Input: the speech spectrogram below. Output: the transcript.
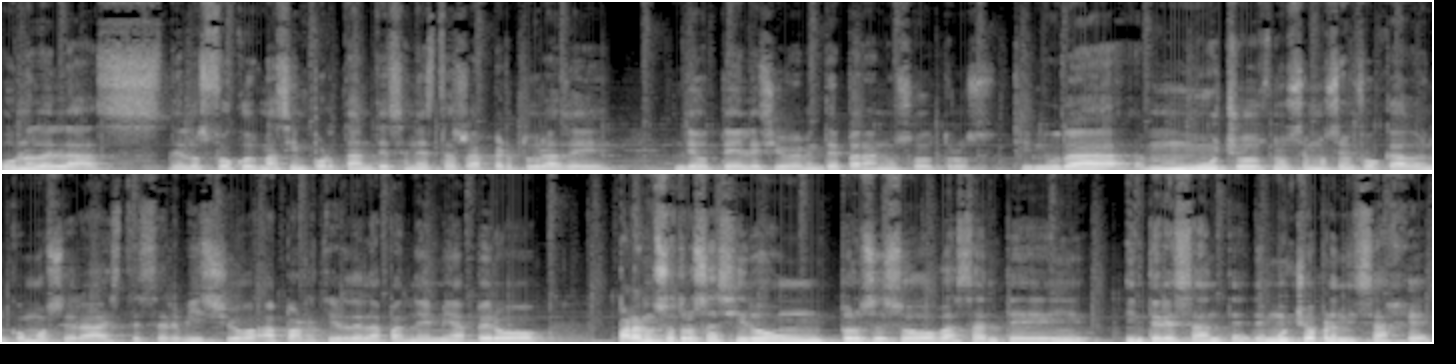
uno de, las, de los focos más importantes en estas reaperturas de, de hoteles y obviamente para nosotros. Sin duda muchos nos hemos enfocado en cómo será este servicio a partir de la pandemia, pero para nosotros ha sido un proceso bastante interesante, de mucho aprendizaje,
